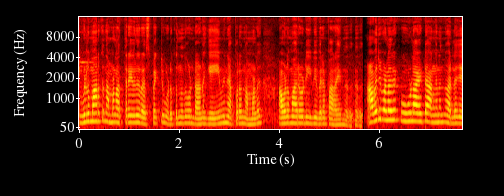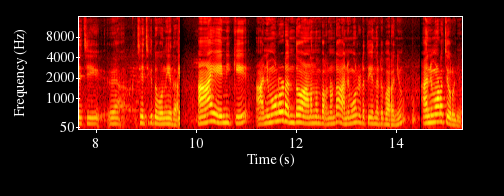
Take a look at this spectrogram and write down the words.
ഇവളുമാർക്ക് നമ്മൾ അത്രയും ഒരു റെസ്പെക്റ്റ് കൊടുക്കുന്നത് കൊണ്ടാണ് ഗെയിമിനപ്പുറം നമ്മൾ അവളുമാരോട് ഈ വിവരം പറയുന്നത്. അവർ വളരെ കൂളായിട്ട് അങ്ങനൊന്നും അല്ല ചേച്ചി ചേച്ചിക്ക് തോന്നിയതാ. ആ എനിക്ക് അനുമോളോട് എന്തോ ആണെന്നും പറഞ്ഞുകൊണ്ട് അനുമോൾ എടുത്ത് ചെന്നിട്ട് പറഞ്ഞു. അനുമോളെ ചൊറിഞ്ഞു.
